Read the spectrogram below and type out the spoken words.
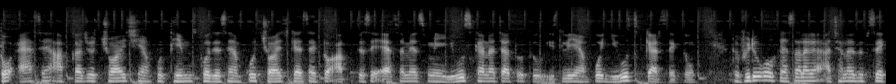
तो ऐसे आपका जो चॉइस है, आपको थीम्स को जैसे आपको चॉइस कर सकते हो, आप जैसे एस एम एस में यूज़ करना चाहते हो तो इसलिए आपको यूज़ कर सकते हो। तो वीडियो को कैसा लगा? अच्छा लगा सबसे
